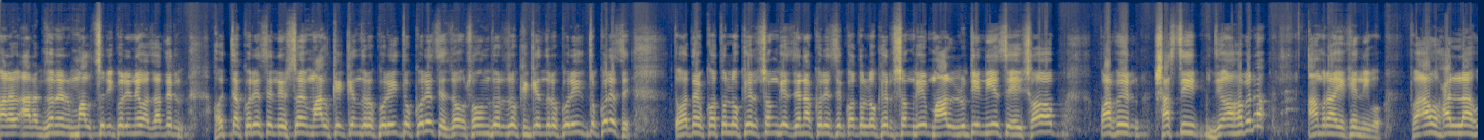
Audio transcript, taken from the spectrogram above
মারা আর একজনের মাল চুরি করে নেওয়া, যাদের হত্যা করেছে, নিশ্চয় মালকে কেন্দ্র করেই তো করেছে সৌন্দর্যকে কেন্দ্র করেই তো করেছে। তো অতএব কত লোকের সঙ্গে জেনা করেছে, কত লোকের সঙ্গে মাল লুটিয়ে নিয়েছে, এই সব পাপের শাস্তি দেওয়া হবে না, আমরা একে নিব। ফাউ হাল্লাহু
